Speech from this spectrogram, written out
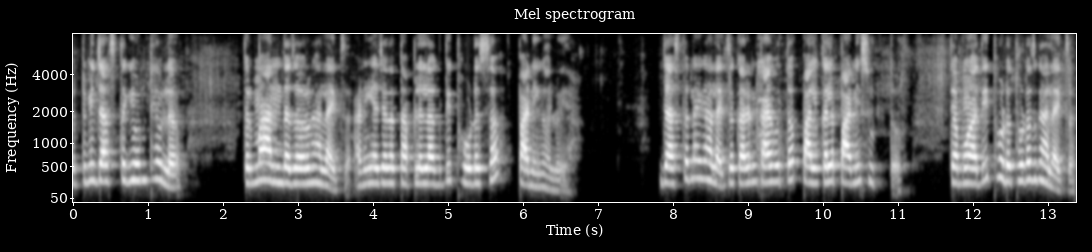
तर तुम्ही जास्त घेऊन ठेवलं. तर मग अंदाजावर घालायचं. आणि याच्यात आता आपल्याला अगदी थोडंसं पाणी घालूया. जास्त नाही घालायचं कारण काय होतं? पालकाला पाणी सुटतं. त्यामुळं आधी थोडं थोडंच घालायचं.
